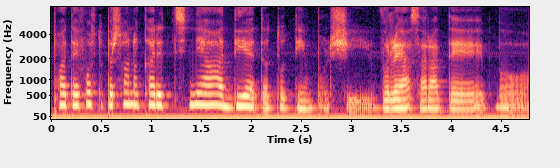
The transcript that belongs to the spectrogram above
poate ai fost o persoană care ținea dietă tot timpul și vrea să arate uh,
